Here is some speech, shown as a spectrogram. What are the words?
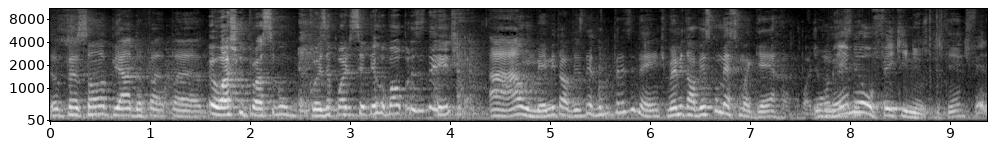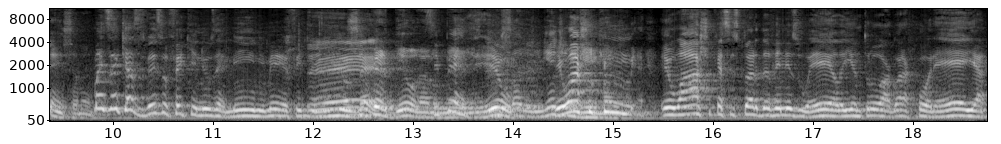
Eu pensou uma piada pra, pra- Eu acho que o próximo coisa pode ser derrubar o presidente. Ah, um meme talvez derrube o presidente. O meme talvez comece uma guerra. Pode O acontecer. meme ou fake news? Porque tem a diferença, né? Mas é que às vezes o fake news é meme, meme é fake É. news. Se é- perdeu, né? Se no meio. perdeu. Ninguém sabe, ninguém é eu, acho ninguém, que um, eu acho que essa história da Venezuela e entrou agora a Coreia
